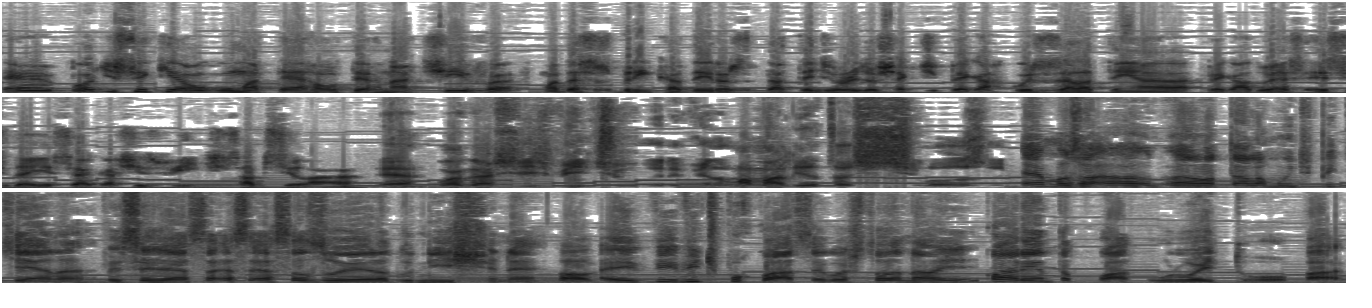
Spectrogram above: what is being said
É, pode ser que em alguma terra alternativa, uma dessas brincadeiras da Tend Radio Shack de pegar coisas, ela tenha pegado esse, daí, esse HX20, sabe-se lá, né? É, o HX20 ele vem numa maleta estiloso. É, mas é uma tela muito pequena. Ou seja, essa, essa, essa zoeira do Nishi, né? Ó, aí 20 por 4 você gostou? Não, e 40 por 4 por 8. Opa,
